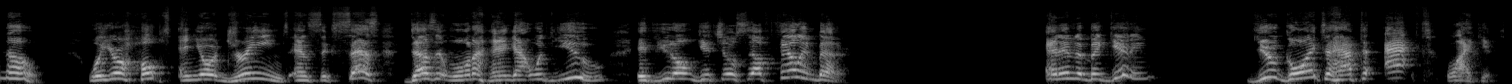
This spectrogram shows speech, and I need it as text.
No. Well, your hopes and your dreams and success doesn't want to hang out with you if you don't get yourself feeling better. And in the beginning, you're going to have to act like it,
